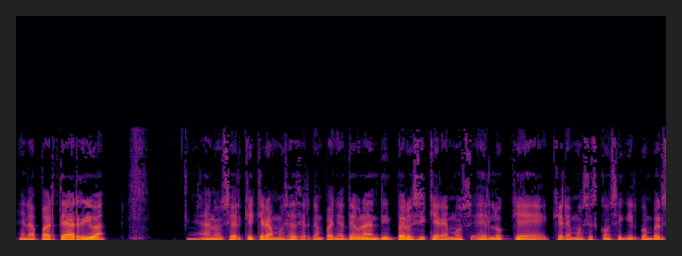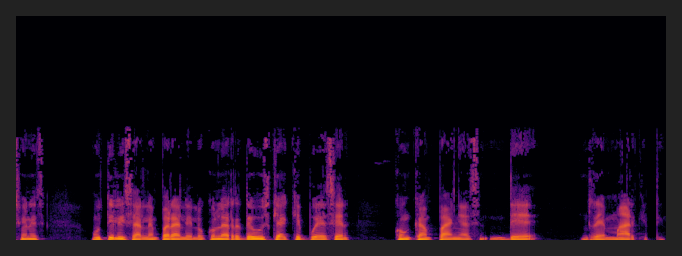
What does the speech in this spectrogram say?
en la parte de arriba, a no ser que queramos hacer campañas de branding, pero si queremos, es lo que queremos es conseguir conversiones, utilizarla en paralelo con la red de búsqueda, que puede ser con campañas de remarketing.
